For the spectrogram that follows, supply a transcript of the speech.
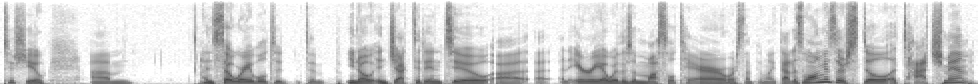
tissue. Um, and so we're able to, to you know inject it into uh, an area where there's a muscle tear or something like that as long as there's still attachment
